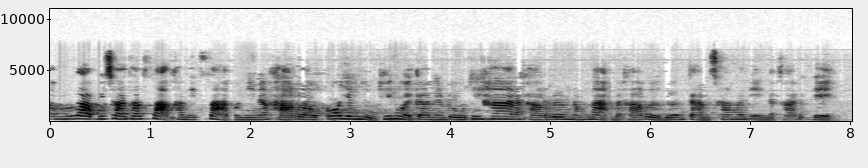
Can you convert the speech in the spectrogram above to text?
สำหรับวิชาทักษะคณิตศาสตร์วันนี้นะคะ เราก็ยังอยู่ที่หน่วยการเรียนรู้ที่ 5 นะคะ เรื่องน้ำหนักนะคะ หรือเรื่องการชั่งนั่นเองนะคะ เด็กๆ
